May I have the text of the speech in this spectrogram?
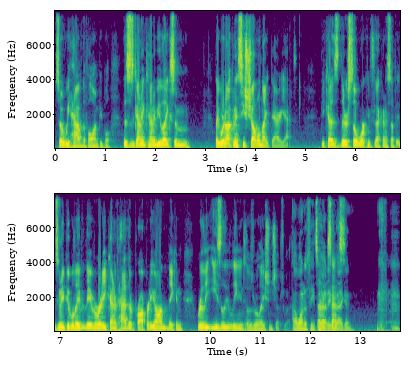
so we have the following people. This is going to kind of be like some like we're not going to see Shovel Knight there yet. because they're still working through that kind of stuff. It's going to be people they've, they've already kind of had their property on that they can really easily lean into those relationships with. I want to see that Paddy? Wagon.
